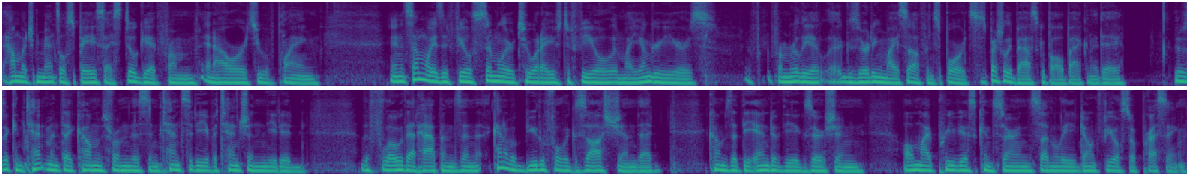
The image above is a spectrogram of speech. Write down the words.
how much mental space I still get from an hour or two of playing. And in some ways, it feels similar to what I used to feel in my younger years from really exerting myself in sports, especially basketball back in the day. There's a contentment that comes from this intensity of attention needed, the flow that happens, and kind of a beautiful exhaustion that comes at the end of the exertion. All my previous concerns suddenly don't feel so pressing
